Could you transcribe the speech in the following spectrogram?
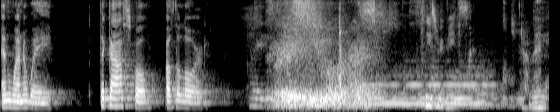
and went away. The Gospel of the Lord. Praise you, Christ. Please remain. Amen.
